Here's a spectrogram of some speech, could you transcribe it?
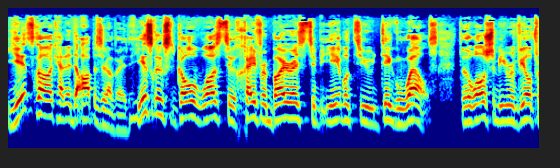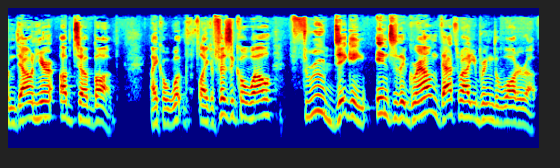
Yitzchak had the opposite of it. Yitzchak's goal was to chayfer bayres to be able to dig wells. That The well should be revealed from down here up to above, like a like a physical well through digging into the ground. That's how you bring the water up.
